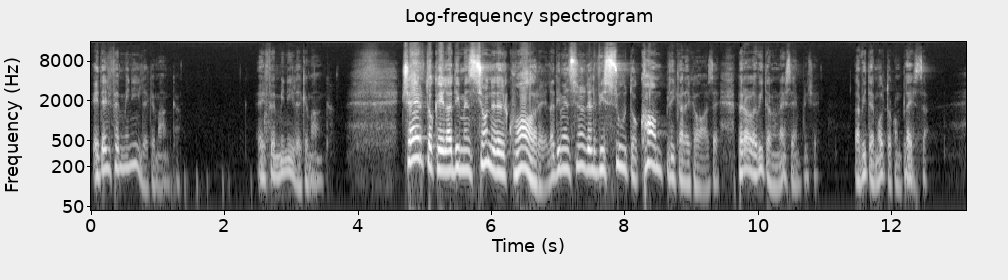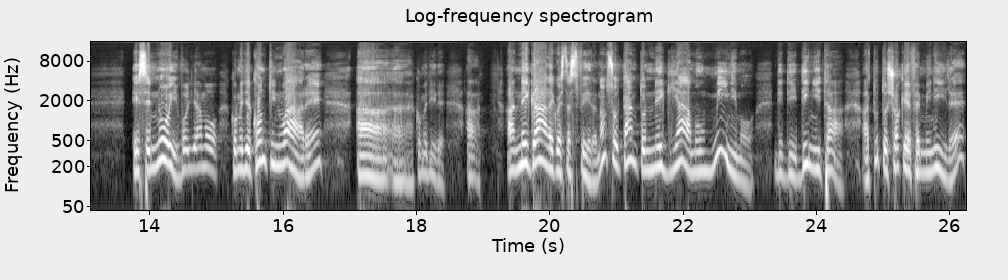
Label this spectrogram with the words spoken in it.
Ed è il femminile che manca, è il femminile che manca. Certo che la dimensione del cuore, la dimensione del vissuto complica le cose, però la vita non è semplice, la vita è molto complessa. E se noi vogliamo, dire, continuare a, a, dire, a, a, negare questa sfera, non soltanto neghiamo un minimo di, di dignità a tutto ciò che è femminile,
